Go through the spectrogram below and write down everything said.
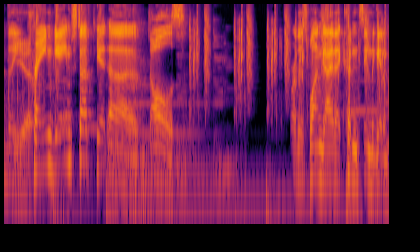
the yeah. crane game stuff to get uh, dolls for this one guy that couldn't seem to get him.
